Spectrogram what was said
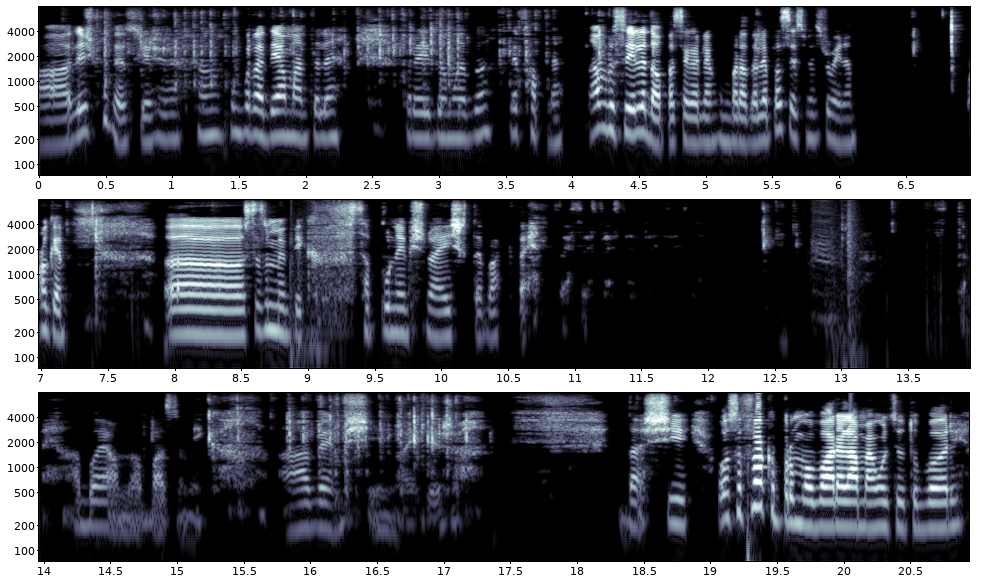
A, deci putem scrie așa. Am cumpărat diamantele. Vrei de mădă? De fapt, nu. Am vrut să-i le dau pe astea care le-am cumpărat, dar le păsesc pentru mine. Ok. Uh, să un pic. Să punem și noi aici câteva. Stai, stai, stai, stai, stai. Stai, stai. Abia am o bază mică. Avem și noi deja. Da, și o să facă promovare la mai mulți youtuberi,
